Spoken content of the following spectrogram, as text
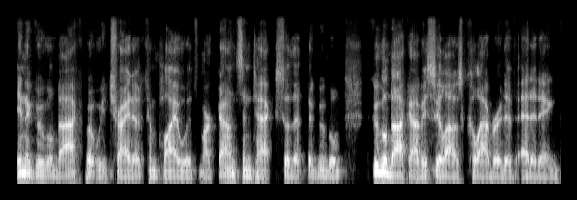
in a Google Doc, but we try to comply with markdown syntax so that the Google, Google Doc obviously allows collaborative editing.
